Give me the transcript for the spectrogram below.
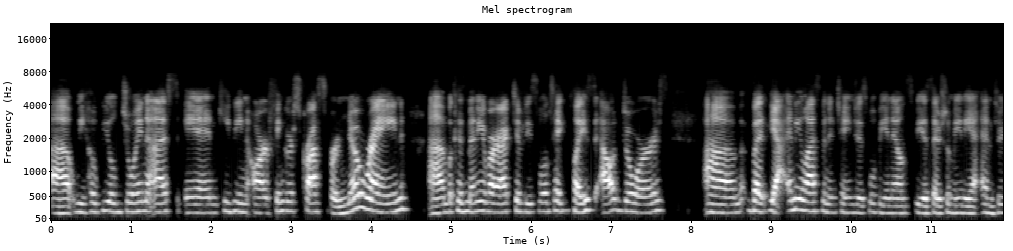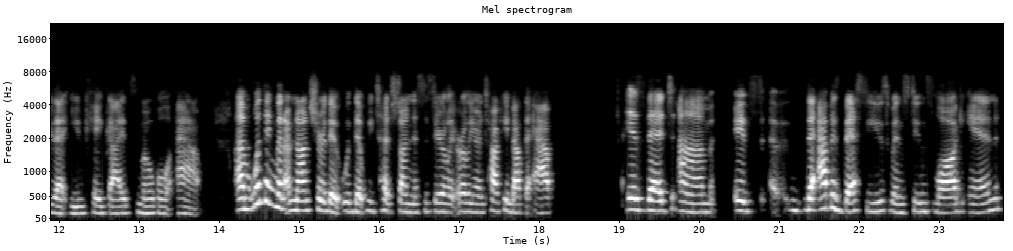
Uh, we hope you'll join us in keeping our fingers crossed for no rain um, because many of our activities will take place outdoors. Um, but yeah, any last minute changes will be announced via social media and through that UK Guides mobile app. Um, one thing that I'm not sure that, that we touched on necessarily earlier in talking about the app is that um, it's the app is best used when students log in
